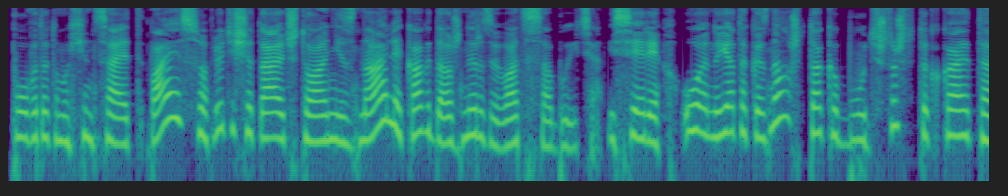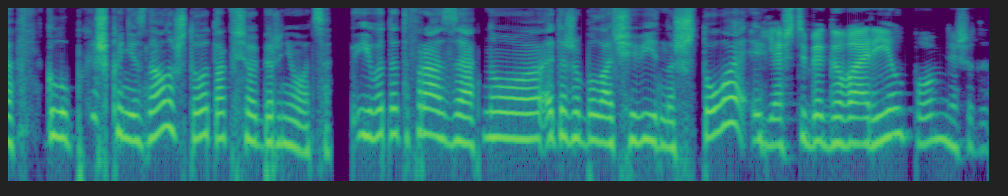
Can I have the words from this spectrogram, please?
По вот этому хинсайт байсу люди считают, что они знали, как должны развиваться события. Из серии «Ой, ну я так и знал, что так и будет. Что ж ты какая-то глупышка не знала, что так все обернется?» И вот эта фраза «Но это же было очевидно, что...» Я ж тебе говорил, помнишь? Это...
